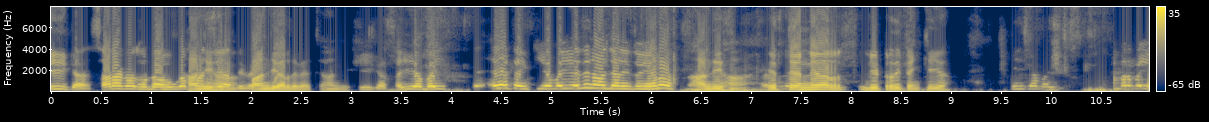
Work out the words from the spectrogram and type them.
ਠੀਕ ਹੈ ਸਾਰਾ ਕੁਝ ਤੁਹਾਡਾ ਹੋਊਗਾ ਹਾਂਜੀ ਹਾਂ 5000 ਦੇ ਵਿੱਚ। 5000 ਦੇ ਵਿੱਚ ਹਾਂਜੀ। ਠੀਕ ਹੈ ਸਹੀ ਹੈ ਬਾਈ। ਇਹ ਟੈਂਕੀ ਹੈ ਬਾਈ ਇਹਦੇ ਨਾਲ ਜਾਣੀ ਤੁਸੀਂ ਹਨਾ? ਹਾਂਜੀ ਹਾਂ। ਇਹ 3000 ਲੀਟਰ ਦੀ ਟੈਂਕੀ ਆ। ਠੀਕ ਹੈ ਬਾਈ। ਨੰਬਰ ਬਾਈ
